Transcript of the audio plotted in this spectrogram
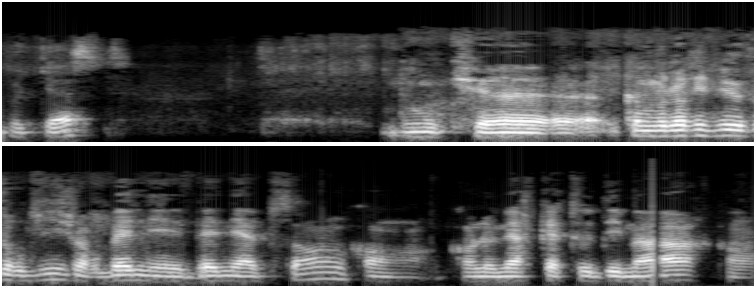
podcast. Donc, euh, comme vous l'aurez vu aujourd'hui, genre Ben est, ben est absent quand, quand le mercato démarre, quand,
